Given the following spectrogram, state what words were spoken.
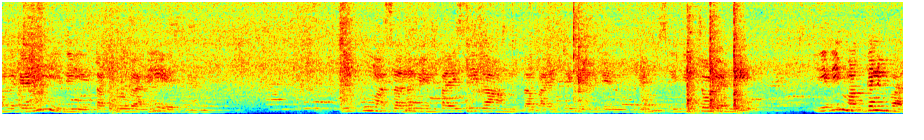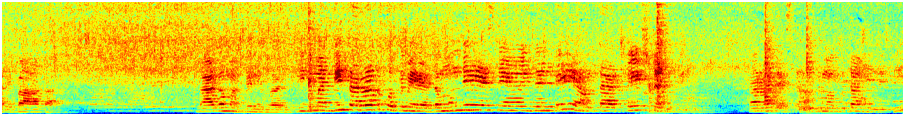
అందుకని ఇది తక్కువగానే వేసాను. ఎక్కువ మసాలా మేము పైసీగా అంత పైసీగా ఏం తినలేము ఇది చూడండి. ఇది మగ్గనివ్వాలి బాగా. బాగా మగ్గనివ్వాలి. ఇది మగ్గిన తర్వాత కొత్తిమీర వేద్దాం. ముందే వేస్తే ఏమైందంటే అంత టేస్ట్ అనిపింది తర్వాత వేస్తాం. ఇది మగ్గుతా ఉంది ఇది.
